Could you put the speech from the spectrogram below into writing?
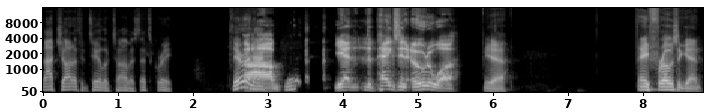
Not Jonathan Taylor Thomas. That's great. They're in action. Um. Yeah, the pegs in Ottawa. Yeah. Hey, froze again.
